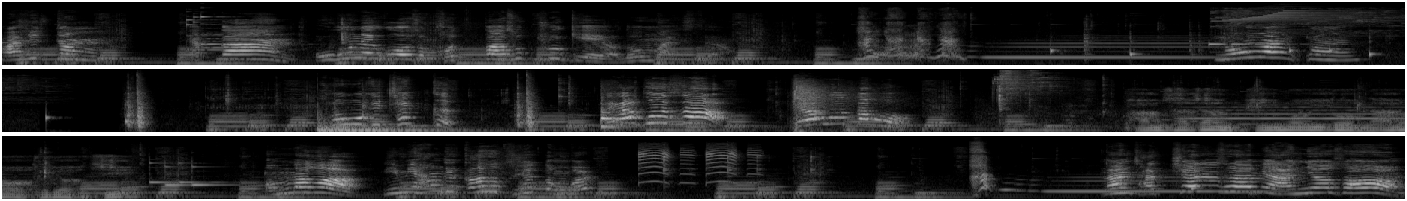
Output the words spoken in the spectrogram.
맛있죠? 약간 오븐에 구워서 겉바 속촉이에요. 너무 맛있어요. 너무 맛있어. 소고기 채끝. 내가 구웠어. 내가 구웠다고. 감사장 빈머니도 나눠 드렸지 엄마가 이미 한 개 까서 드셨던걸? 난 자취하는 사람이 아니어서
